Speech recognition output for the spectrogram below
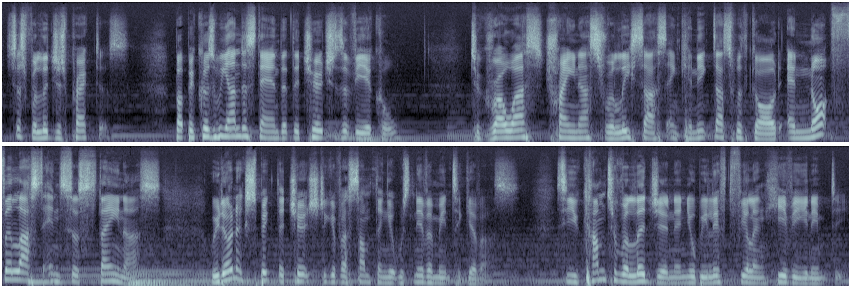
it's just religious practice. But because we understand that the church is a vehicle to grow us, train us, release us, and connect us with God, and not fill us and sustain us, we don't expect the church to give us something it was never meant to give us. So you come to religion and you'll be left feeling heavy and empty.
